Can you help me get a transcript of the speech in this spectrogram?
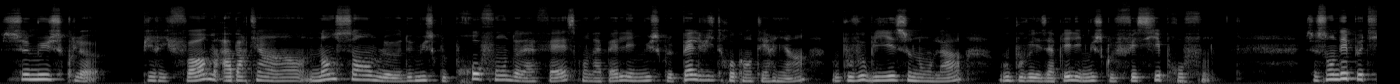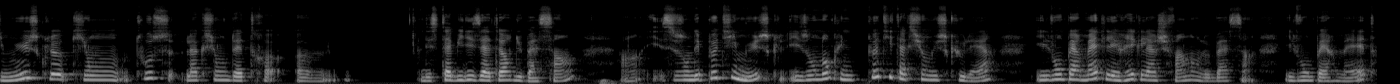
Ce muscle piriforme appartient à un ensemble de muscles profonds de la fesse qu'on appelle les muscles pelvitrochantériens. Vous pouvez oublier ce nom-là, vous pouvez les appeler les muscles fessiers profonds. Ce sont des petits muscles qui ont tous l'action d'être euh, des stabilisateurs du bassin. Hein. Ce sont des petits muscles, ils ont donc une petite action musculaire. Ils vont permettre les réglages fins dans le bassin. Ils vont permettre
